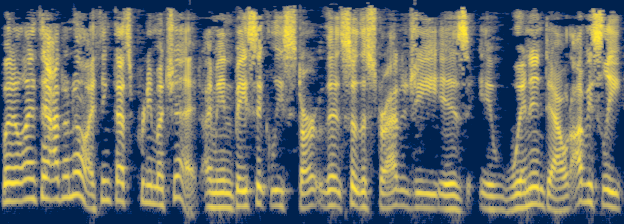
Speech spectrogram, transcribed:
But I, th- I don't know. I think that's pretty much it. I mean, basically start the, so the strategy is it, when in doubt, obviously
